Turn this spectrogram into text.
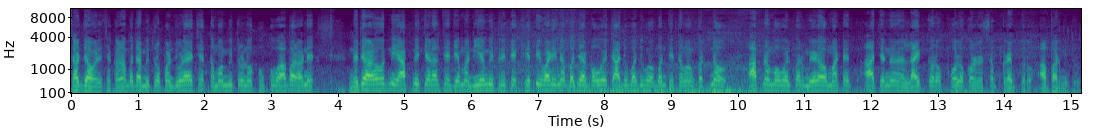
સર્જાવાની છે. ઘણા બધા મિત્રો પણ જોડાયા છે. તમામ મિત્રોનો ખૂબ ખૂબ આભાર અને નજર હળવદની આપની ચેનલ છે, જેમાં નિયમિત રીતે ખેતીવાડીના બજાર ભાવ કે આજુબાજુમાં બનતી તમામ ઘટનાઓ આપના મોબાઈલ પર મેળવવા માટે આ ચેનલને લાઇક કરો, ફોલો કરો અને સબસ્ક્રાઈબ કરો. આભાર મિત્રો.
